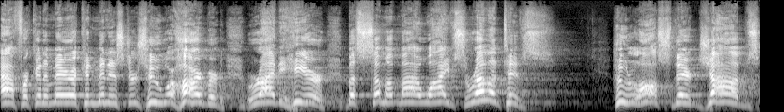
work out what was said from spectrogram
African American ministers who were harbored right here, but some of my wife's relatives who lost their jobs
